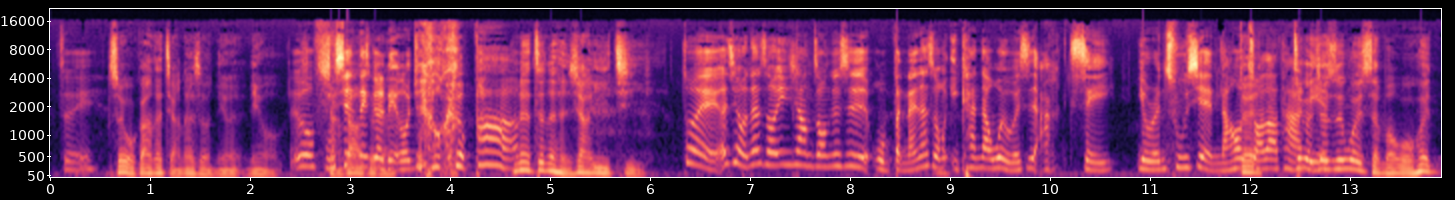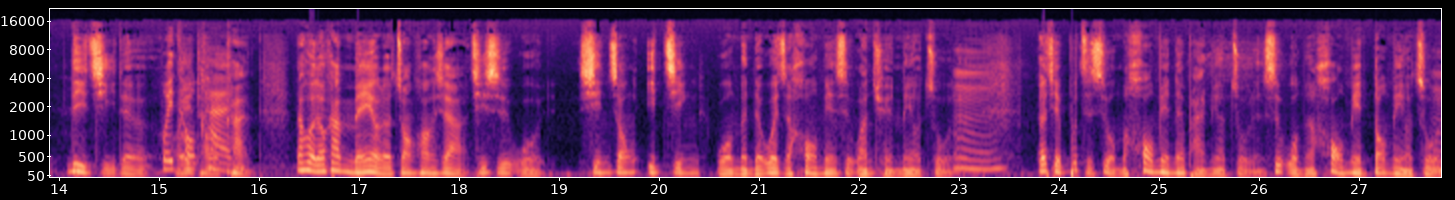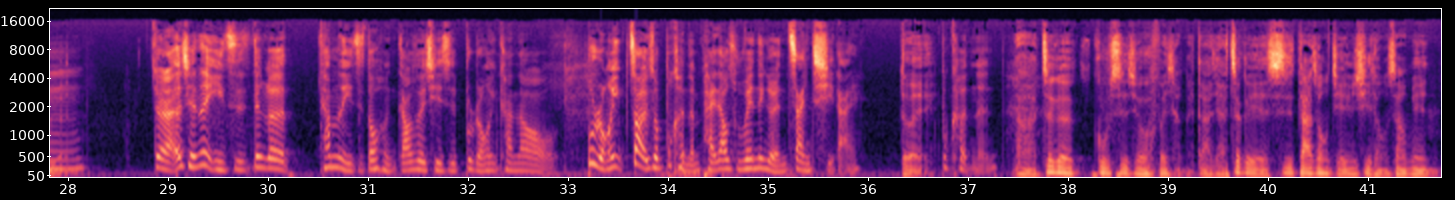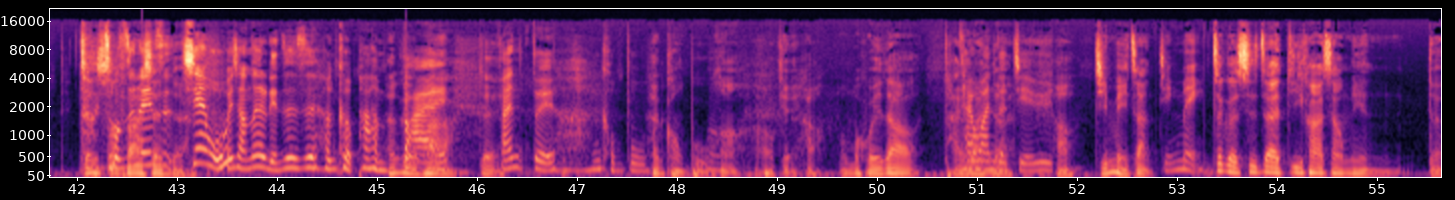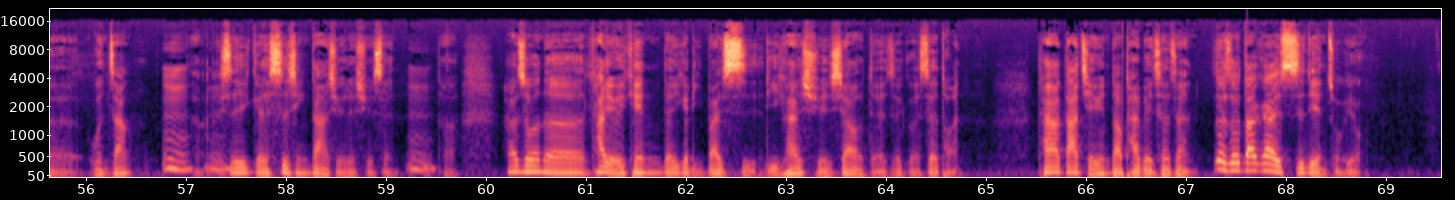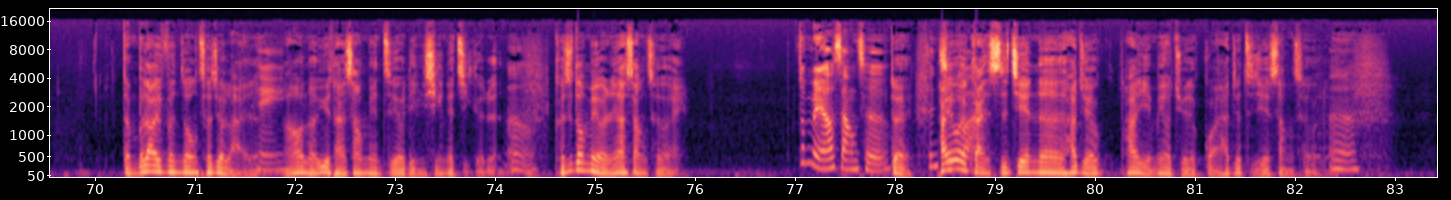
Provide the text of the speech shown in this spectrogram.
对。所以我刚刚在讲那时候，你有你有，因为我浮现那个脸，我觉得好可怕、啊。那真的很像艺伎。对，而且我那时候印象中，就是我本来那时候一看到，我以为是啊谁有人出现，然后抓到他。这个就是为什么我会立即的回头看。那回头看没有的状况下，其实我。心中一惊，我们的位置后面是完全没有坐人，嗯、而且不只是我们后面那排没有坐人，是我们后面都没有坐人。嗯、对啊，而且那椅子，那个他们的椅子都很高，所以其实不容易看到，不容易，照理说不可能拍到，除非那个人站起来。对，不可能。啊，这个故事就分享给大家，这个也是大众捷运系统上面。真实 发生的。现在我回想那个脸，真的是很可怕，很白，很可怕。对，反正对，很恐怖，很恐怖哈。好，OK，好，我们回到台湾的捷运。好，景美站，景美，这个是在 D 卡上面的文章。嗯，是一个四星大学的学生。嗯啊，他说呢，他有一天的一个礼拜四离开学校的这个社团，他要搭捷运到台北车站，那时候大概十点左右。等不到一分钟，车就来了。然后呢，月台上面只有零星的几个人，嗯，可是都没有人要上车，欸，哎，都没人要上车。对，他因为赶时间呢，他觉得他也没有觉得怪，他就直接上车了。嗯，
